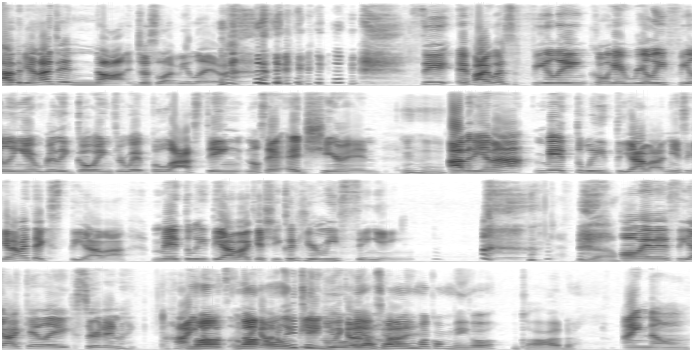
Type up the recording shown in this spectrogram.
Adriana did not just let me live. See, if I was feeling, como que really feeling it, really going through it, blasting, no sé, Ed Sheeran, Mhm. Adriana me tuiteaba, ni siquiera me texteaba, me tuiteaba que she could hear me singing. Yeah. o me decía que, like, certain high No, notes, oh not my god, only to being, you, oh my god, ella hacía lo mismo conmigo. God. I know.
